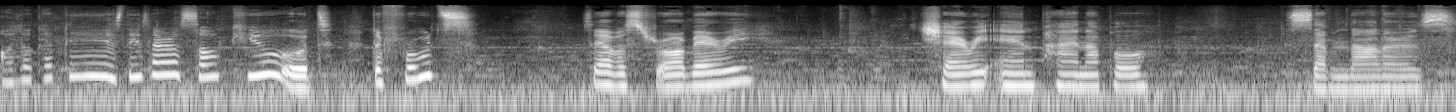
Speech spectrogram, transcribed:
Oh, look at these. These are so cute. The fruits. So you have a strawberry, cherry, and pineapple. $7.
